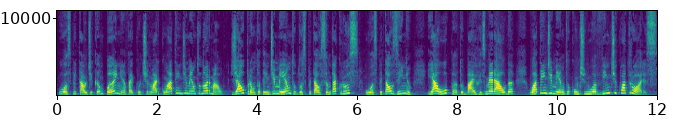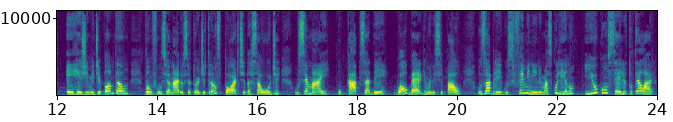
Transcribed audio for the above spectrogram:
O hospital de campanha vai continuar com atendimento normal. Já o pronto atendimento do Hospital Santa Cruz, o Hospitalzinho, e a UPA do bairro Esmeralda, o atendimento continua 24 horas. Em regime de plantão, vão funcionar o setor de transporte da saúde, o SEMAI, o CAPS-AD, o albergue municipal, os abrigos feminino e masculino e o conselho tutelar.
